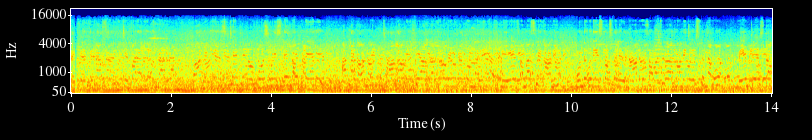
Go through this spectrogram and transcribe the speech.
సెకండ్ గ్రేడ్ చెప్పగలుగుతున్నారు వాళ్ళకి అసిస్టెంట్ పోస్ట్ ఇస్తే తప్పలేదు అట్లా గవర్నమెంట్ చాలా విషయాలలో వెనుకకున్నది అసలు ఏ సమస్య కానీ ముందుకు తీసుకొస్తలేదు నాలుగు సంవత్సరాల నుండి చూస్తున్నాము మేము చేస్తాం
